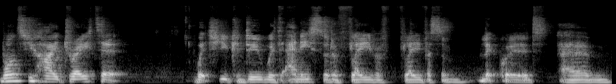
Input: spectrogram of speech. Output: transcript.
once you hydrate it, which you can do with any sort of flavor, flavorsome liquid, um,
